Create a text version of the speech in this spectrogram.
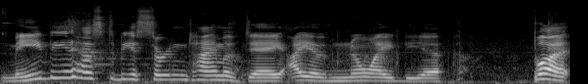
Maybe it has to be a certain time of day. I have no idea. But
